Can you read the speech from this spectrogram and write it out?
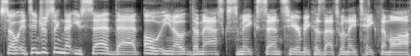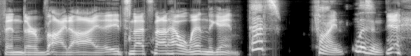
So it's interesting that you said that, oh, you know, the masks make sense here because that's when they take them off and they're eye to eye. It's that's not how it went in the game. that's fine. Listen, Yeah.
